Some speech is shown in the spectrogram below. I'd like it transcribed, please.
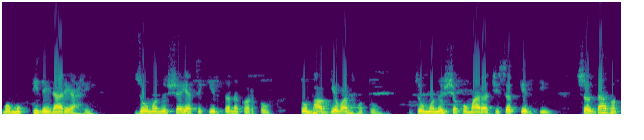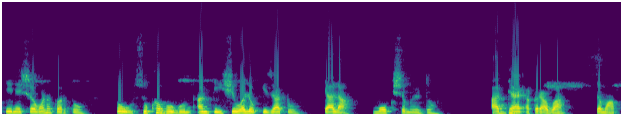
व मुक्ती देणारे आहे. जो मनुष्य याचे कीर्तन करतो तो भाग्यवान होतो. जो मनुष्य कुमाराची सत्कीर्ती श्रद्धा भक्तीने श्रवण करतो तो सुख भोगून अंती शिवलोकी जातो त्याला मोक्ष मिळतो. अध्याय अकरावा समाप्त.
